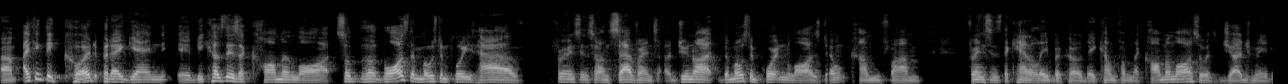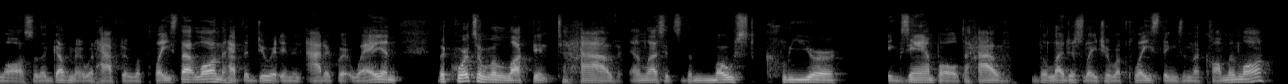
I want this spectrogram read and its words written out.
Um, I think they could, but again, eh, because there's a common law, so the laws that most employees have, for instance, on severance, do not. The most important laws don't come from for instance, the Canada Code, they come from the common law, so it's judge made law. So the government would have to replace that law and they have to do it in an adequate way. And the courts are reluctant to have, unless it's the most clear example, to have the legislature replace things in the common law.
